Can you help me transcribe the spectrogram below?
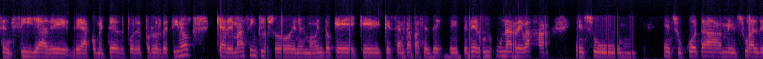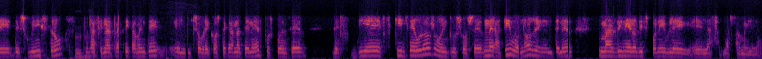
sencilla de, acometer por, los vecinos, que además incluso en el momento que, sean capaces de, tener una rebaja en su en su cuota mensual de, suministro, pues al final prácticamente el sobrecoste que van a tener pues pueden ser de 10, 15 euros o incluso ser negativo, ¿no? De tener más dinero disponible en las, familias.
